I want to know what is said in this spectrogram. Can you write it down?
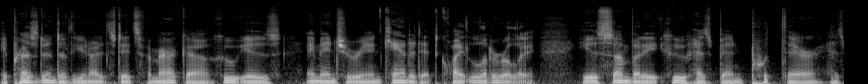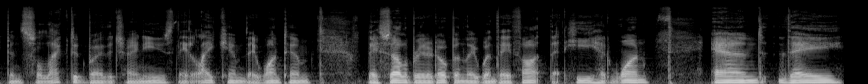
a president of the United States of America who is a Manchurian candidate, quite literally. He is somebody who has been put there, has been selected by the Chinese. They like him, they want him. They celebrated openly when they thought that he had won, and they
